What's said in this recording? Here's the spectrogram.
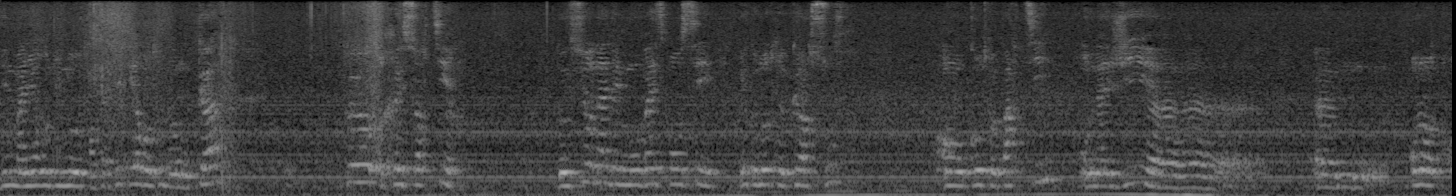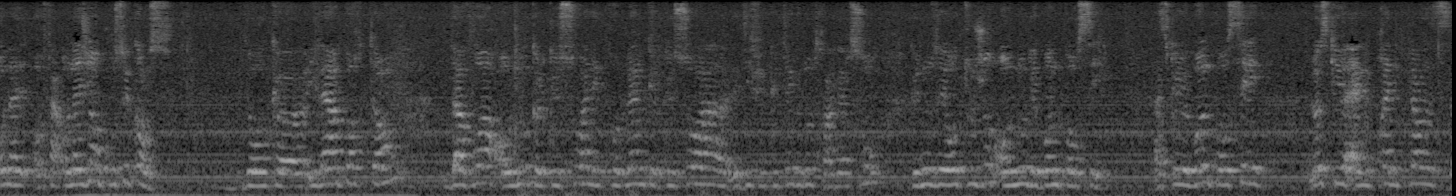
d'une manière ou d'une autre. En fait, ce qui est retrouvé dans nos cœurs peut ressortir. Donc si on a des mauvaises pensées et que notre cœur souffre, en contrepartie, on agit, euh, euh, on, on en conséquence. Donc euh, il est important d'avoir en nous, quels que soient les problèmes, quelles que soient les difficultés que nous traversons, que nous ayons toujours en nous les bonnes pensées. Parce que les bonnes pensées, lorsqu'elles prennent place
